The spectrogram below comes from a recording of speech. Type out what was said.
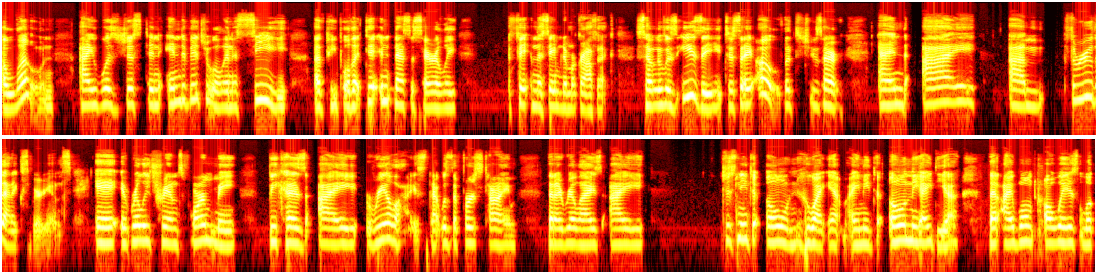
alone, I was just an individual in a sea of people that didn't necessarily fit in the same demographic. So it was easy to say, oh, let's choose her. And I, um, through that experience, it, it really transformed me because I realized that was the first time that I realized I just need to own who I am. I need to own the idea that I won't always look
